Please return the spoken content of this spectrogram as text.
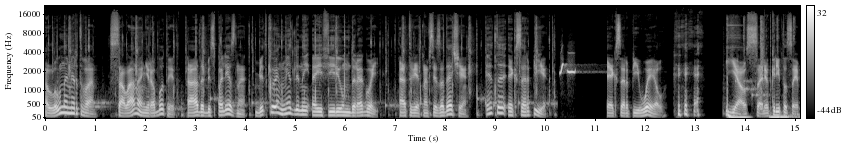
Луна мертва. Солана не работает. Ада бесполезна. Биткоин медленный, а эфириум дорогой. Ответ на все задачи — это XRP. XRP Whale. Яу, салют, Криптусы!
